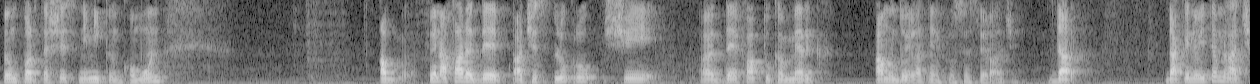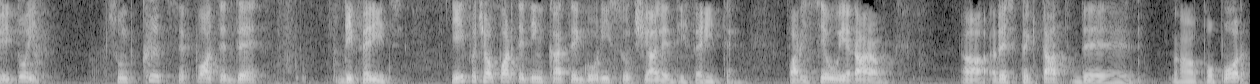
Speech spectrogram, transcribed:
împărtășesc nimic în comun, în afară de acest lucru și uh, de faptul că merg amândoi la templu să se roage. Dar dacă ne uităm la cei doi, sunt cât se poate de diferiți. Ei făceau parte din categorii sociale diferite. Fariseul era uh, respectat de uh, popor,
